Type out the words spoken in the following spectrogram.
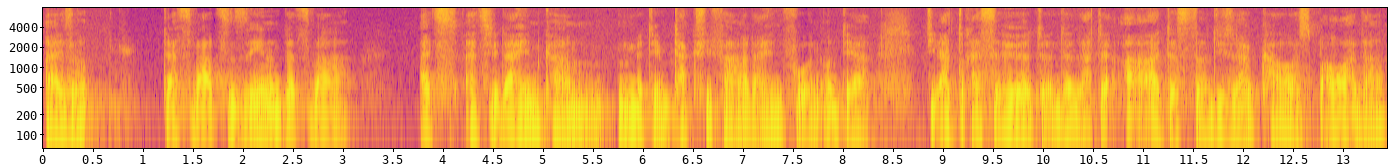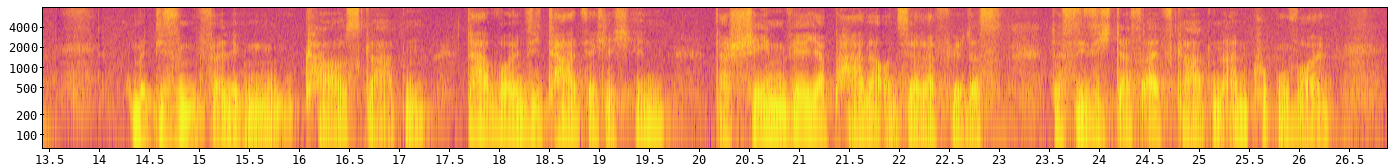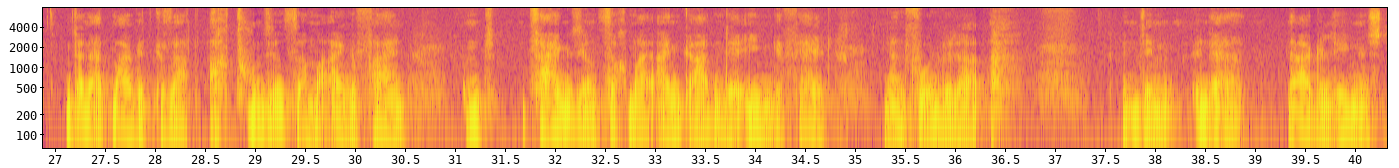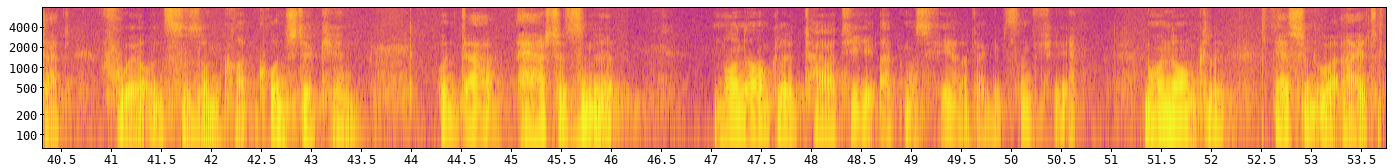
Also das war zu sehen und das war, als, als wir dahin kamen, mit dem Taxifahrer dahin fuhren und der die Adresse hörte und dann sagte, ah, das ist doch dieser Chaosbauer da mit diesem völligen Chaosgarten. Da wollen sie tatsächlich hin. Da schämen wir Japaner uns ja dafür, dass, dass sie sich das als Garten angucken wollen. Und dann hat Margit gesagt, ach, tun Sie uns doch mal einen Gefallen und zeigen Sie uns doch mal einen Garten, der Ihnen gefällt. Und dann fuhren wir da in, dem, in der nahegelegenen Stadt, fuhr er uns zu so einem Grundstück hin und da herrschte so eine Mon Oncle Tati-Atmosphäre. Da gibt es einen Film. Mon Oncle, der ist schon uralt.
